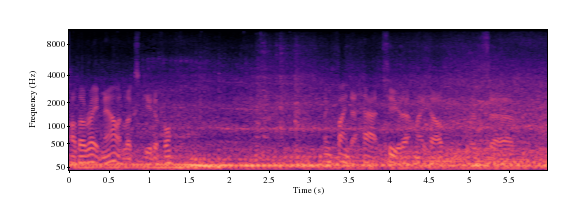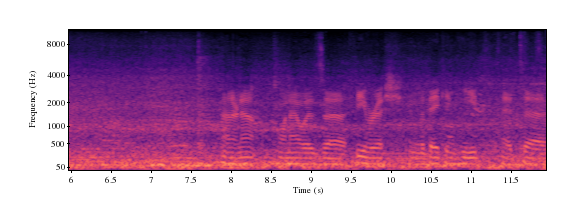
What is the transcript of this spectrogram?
Although right now it looks beautiful. I can find a hat too, that might help. Uh, I don't know, when I was uh, feverish in the baking heat, it uh,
